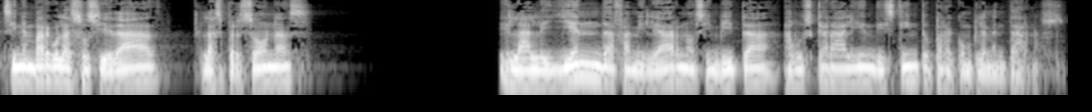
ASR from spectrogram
Sin embargo, la sociedad, las personas, la leyenda familiar nos invita a buscar a alguien distinto para complementarnos.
